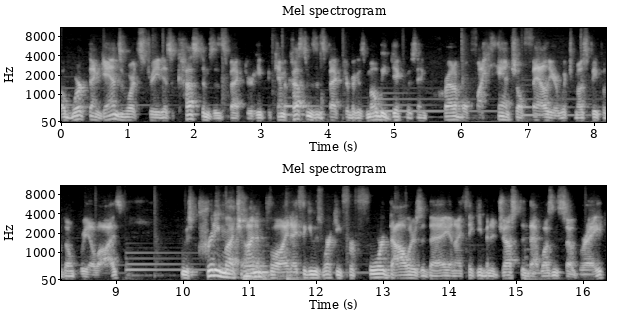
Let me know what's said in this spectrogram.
worked on Gansevoort Street as a customs inspector. He became a customs inspector because Moby Dick was an incredible financial failure, which most people don't realize. He was pretty much unemployed. I think he was working for $4 a day, and I think even adjusted that wasn't so great.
